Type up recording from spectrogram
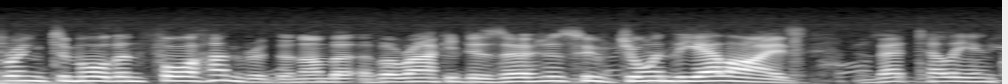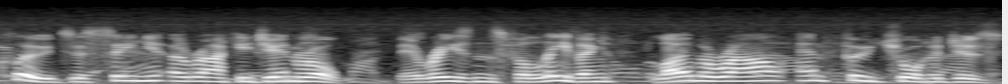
bring to more than 400 the number of Iraqi deserters who've joined the Allies. And that tally includes a senior Iraqi general. Their reasons for leaving, low morale and food shortages.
